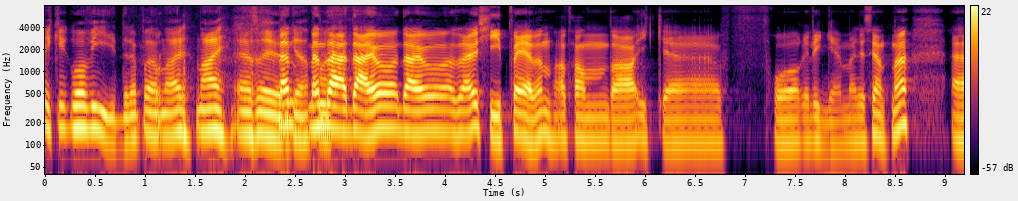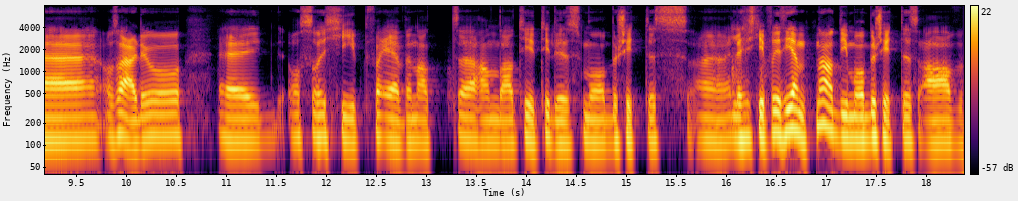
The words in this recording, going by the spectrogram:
ikke gå videre på den der. Nei, eh, så jeg gjør Men, ikke det. men det, er, det, er jo, det, er jo, det er jo kjipt for Even at han da ikke får ligge med disse jentene. Eh, og så er det jo eh, også kjipt for Even at eh, han da ty tydeligvis må beskyttes eh, Eller kjipt for disse jentene at de må beskyttes av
